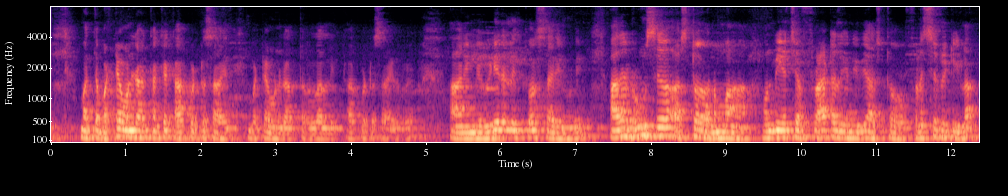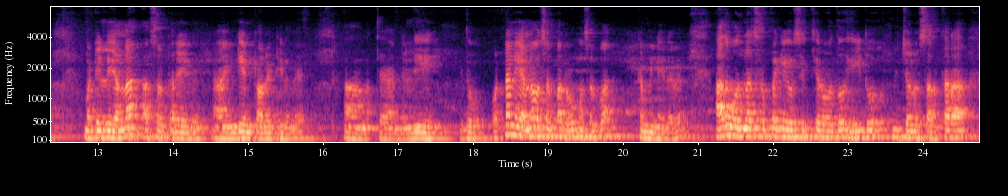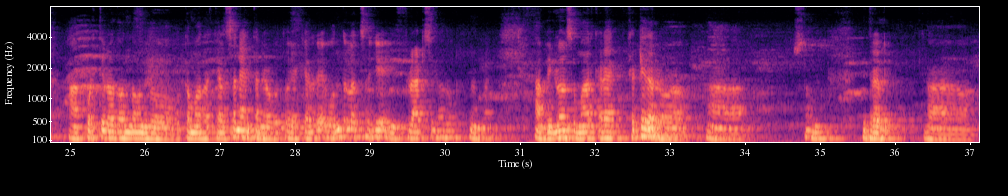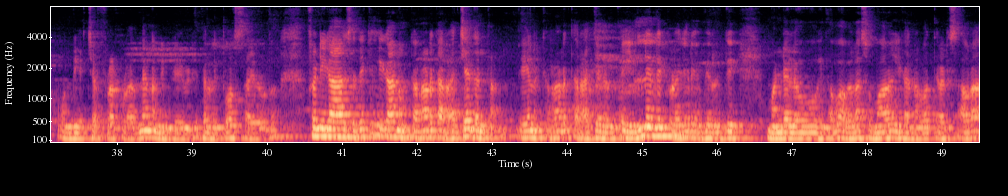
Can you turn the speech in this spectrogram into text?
ಮತ್ತು ಬಟ್ಟೆ ಒಣಗಾಕಕ್ಕೆ ಕಾರ್ಪೆಟ್ಟು ಸಹ ಇದೆ. ಬಟ್ಟೆ ಒಣಗಾಕ್ತಾರಲ್ಲ ಅಲ್ಲಿ ಕಾರ್ಪೆಟ್ಟು ಸಹ ಇದ್ದಾವೆ ನಿಮಗೆ ವಿಡಿಯೋದಲ್ಲಿ ತೋರಿಸ್ತಾ ಇದ್ದೀನಿ ನೋಡಿ. ಆದರೆ ರೂಮ್ಸ್ ಅಷ್ಟು ನಮ್ಮ ಒನ್ ಬಿ ಎಚ್ ಎಫ್ ಫ್ಲ್ಯಾಟಲ್ಲಿ ಏನಿದೆ ಅಷ್ಟು ಫೆಸಿಲಿಟಿ ಇಲ್ಲ. ಬಟ್ ಇಲ್ಲಿ ಎಲ್ಲ ಸೌಕರ್ಯ ಇದೆ. ಇಂಡಿಯನ್ ಟಾಯ್ಲೆಟ್ ಇದ್ದಾವೆ ಮತ್ತು ನಲ್ಲಿ ಇದು ಒಟ್ಟಿನಲ್ಲಿ ಎಲ್ಲ ಒಂದು ಸ್ವಲ್ಪ ರೂಮು ಸ್ವಲ್ಪ ಕಮ್ಮಿನೇ ಇದ್ದಾವೆ ಅದು ಒಂದು ಲಕ್ಷ ರೂಪಾಯಿಗೆ ಇವ್ರು ಸಿಗ್ತಿರೋದು ಇದು ನಿಜವೂ ಸರ್ಕಾರ ಕೊಡ್ತಿರೋದೊಂದು ಒಂದು ಉತ್ತಮವಾದ ಕೆಲಸನೇ ಅಂತಲೇ ಹೇಳ್ಬೋದು. ಯಾಕೆಂದರೆ ಒಂದು ಲಕ್ಷಕ್ಕೆ ಈ ಫ್ಲ್ಯಾಟ್ ಸಿಗೋದು ಬೆಂಗಳೂರು ಸುಮಾರು ಕಡೆ ಕಟ್ಟಿದ್ದಾರೆ ಇದರಲ್ಲಿ. ಒನ್ ಬಿ ಎಚ್ ಎಫ್ ಫ್ಲಾಟ್ಗಳು ಅದನ್ನೇ ನಾನು ನಿಮಗೆ ವಿಡಿಯೋದಲ್ಲಿ ತೋರಿಸ್ತಾ ಇರೋದು. ಫ್ರೆಂಡ್ ಈಗ ಸದ್ಯಕ್ಕೆ ಈಗ ನಮ್ಮ ಕರ್ನಾಟಕ ರಾಜ್ಯದಂತ, ಏನು ಕರ್ನಾಟಕ ರಾಜ್ಯಾದ್ಯಂತ ಎಲ್ಲೆಲ್ಲಿ ಕೊಳಗೆರೆ ಅಭಿವೃದ್ಧಿ ಮಂಡಳವು ಇದಾವೆ ಅವೆಲ್ಲ ಸುಮಾರು ಈಗ ನಲವತ್ತೆರಡು ಸಾವಿರ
